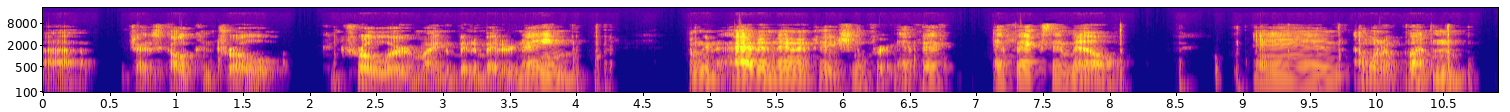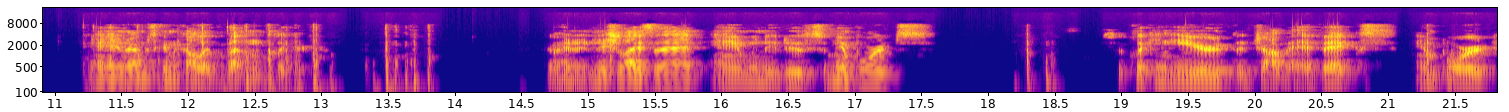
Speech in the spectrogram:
uh, which I just called control, controller might have been a better name, I'm going to add an annotation for FF, FXML. And I want a button, and I'm just going to call it button clicker. Go ahead and initialize that, and we need to do some imports. So clicking here, the JavaFX import,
